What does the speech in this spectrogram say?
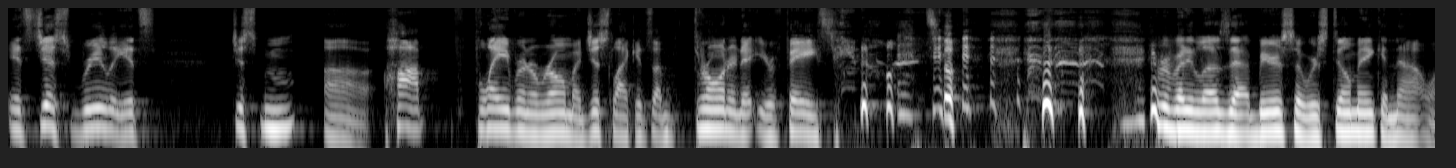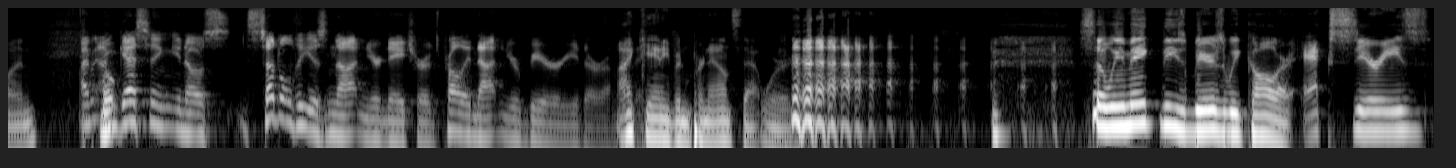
it's just really it's just mm, uh, hop flavor and aroma, just like it's I'm throwing it at your face. You know, so everybody loves that beer, so we're still making that one. I'm, I'm guessing you know subtlety is not in your nature. It's probably not in your beer either. I'm I can't even pronounce that word. so we make these beers we call our X series.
